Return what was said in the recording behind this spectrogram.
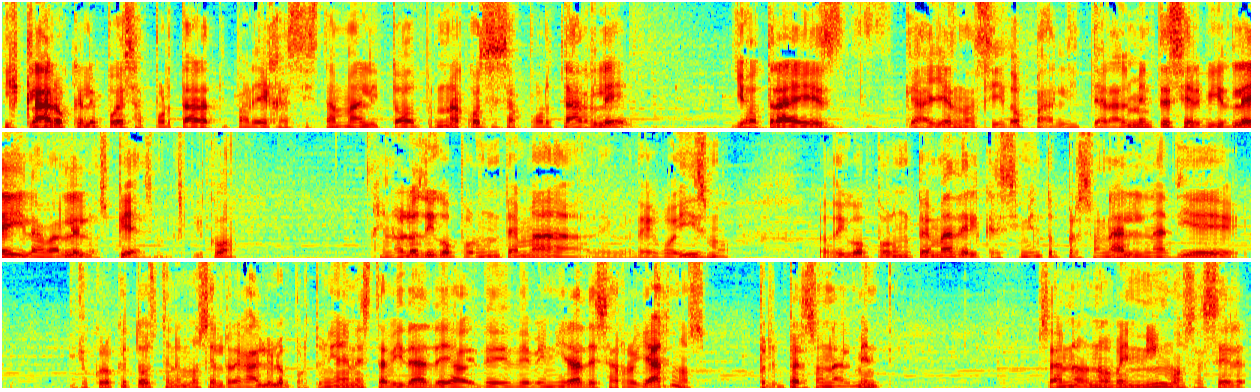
Y claro que le puedes aportar a tu pareja si está mal y todo, pero una cosa es aportarle y otra es que hayas nacido para literalmente servirle y lavarle los pies, ¿me explicó? Y no lo digo por un tema de, egoísmo, lo digo por un tema del crecimiento personal. Nadie, yo creo que todos tenemos el regalo y la oportunidad en esta vida de, venir a desarrollarnos personalmente. O sea, no, no venimos a ser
